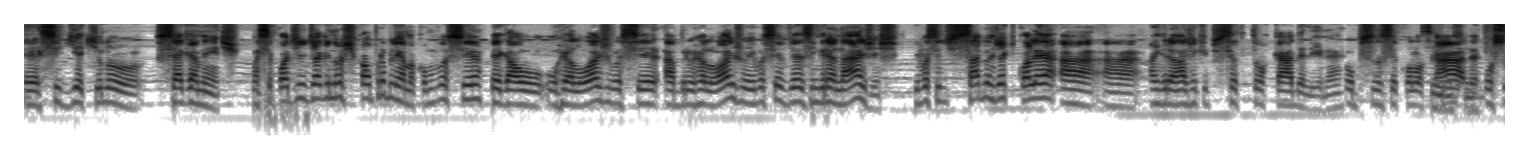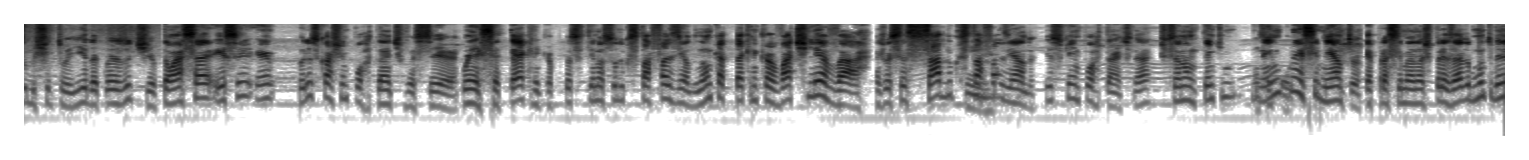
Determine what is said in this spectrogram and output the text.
é, seguir aquilo cegamente, mas você pode diagnosticar o problema. Como você pegar o, o relógio, você abrir o relógio, aí você vê as engrenagens e você sabe onde é que, qual é a, a, a engrenagem que precisa ser trocada ali, né? Ou precisa ser colocada, sim, sim. ou substituída, coisas do tipo. Então, essa, esse é por isso que eu acho importante você conhecer técnica, porque você tem noção do que você está fazendo. Não que a técnica vá te levar, mas você sabe o que você está fazendo. Isso que é importante, né? Acho que você não tem que, nenhum conhecimento é para ser menosprezado, muito bem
